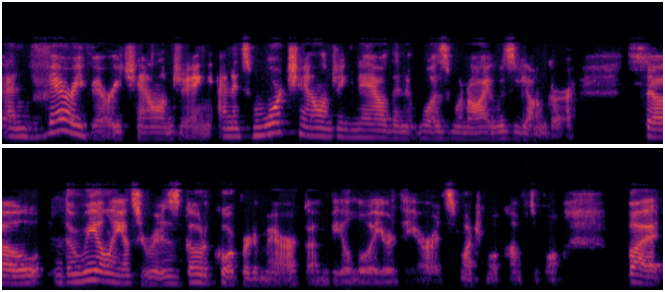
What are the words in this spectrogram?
and very, very challenging. And it's more challenging now than it was when I was younger. So the real answer is go to corporate America and be a lawyer there. It's much more comfortable. But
